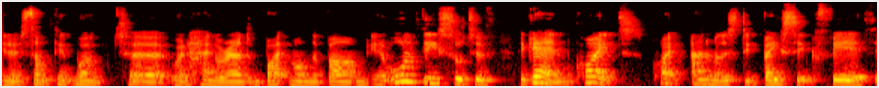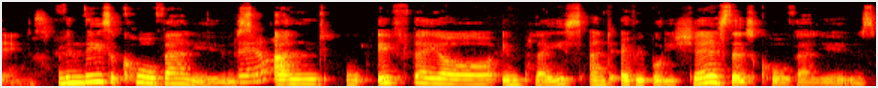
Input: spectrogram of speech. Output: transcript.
you know something won't uh, won't hang around and bite them on the bum. You know all of these sort of again quite quite animalistic, basic fear things. I mean, these are core values, They are. and if they are in place and everybody shares those core values,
